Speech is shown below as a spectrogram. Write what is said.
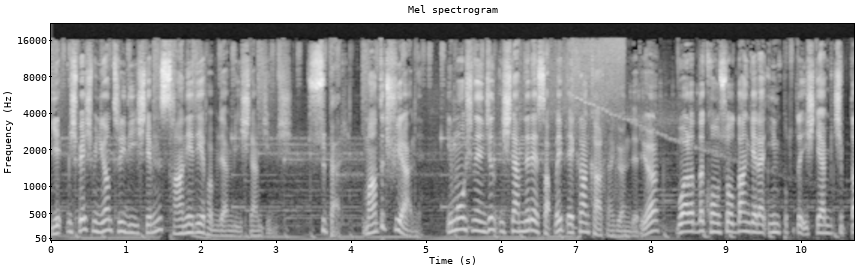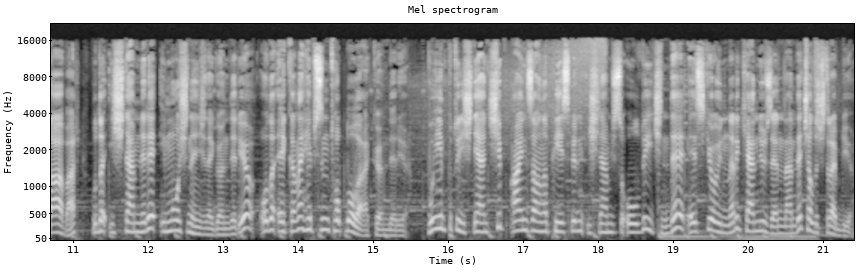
75 milyon 3D işlemini saniyede yapabilen bir işlemciymiş. Süper. Mantık şu yani. Emotion Engine işlemleri hesaplayıp ekran kartına gönderiyor. Bu arada konsoldan gelen input'u da işleyen bir çip daha var. Bu da işlemleri Emotion Engine'e gönderiyor. O da ekrana hepsini toplu olarak gönderiyor. Bu input'u işleyen çip aynı zamanda PS1'in işlemcisi olduğu için de eski oyunları kendi üzerinden de çalıştırabiliyor.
